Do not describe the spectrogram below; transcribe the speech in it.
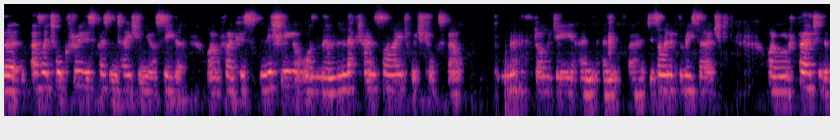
the, as I talk through this presentation, you'll see that I'll focus initially on the left-hand side, which talks about methodology and, and uh, design of the research. I will refer to the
